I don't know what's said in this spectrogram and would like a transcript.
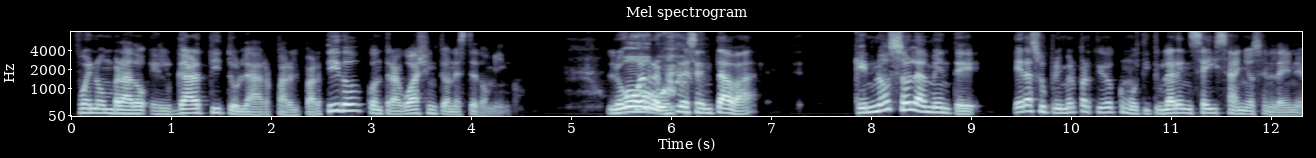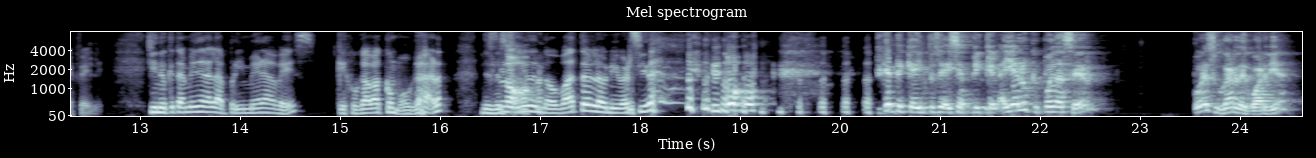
fue nombrado el guard titular para el partido contra Washington este domingo. Lo cual representaba que no solamente era su primer partido como titular en seis años en la NFL, sino que también era la primera vez que jugaba como guard desde su año de novato en la universidad. Fíjate que ahí, entonces ahí se aplica. ¿Hay algo que pueda hacer? ¿Puedes jugar de guardia?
